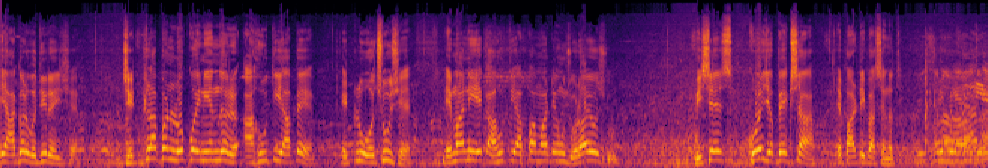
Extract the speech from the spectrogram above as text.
એ આગળ વધી રહી છે. જેટલા પણ લોકો એની અંદર આહુતિ આપે એટલું ઓછું છે. એમાંની એક આહુતિ આપવા માટે હું જોડાયો છું. વિશેષ કોઈ જ અપેક્ષા એ પાર્ટી પાસે નથી.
